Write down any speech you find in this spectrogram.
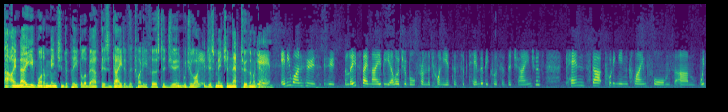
Uh, I know you want to mention to people about this date of the 21st of June. Would you like Yes. to just mention that to them again? Yeah, anyone who's, who believes they may be eligible from the 20th of September because of the changes can start putting in claim forms um, with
